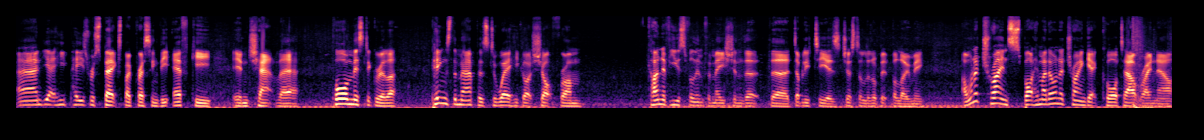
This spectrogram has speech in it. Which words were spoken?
And yeah, he pays respects by pressing the F key in chat there. Poor Mr. Grilla pings the map as to where he got shot from. Kind of useful information that the WT is just a little bit below me. I want to try and spot him. I don't want to try and get caught out right now.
